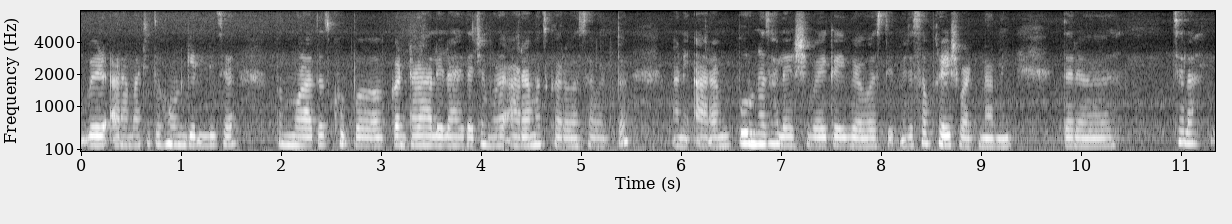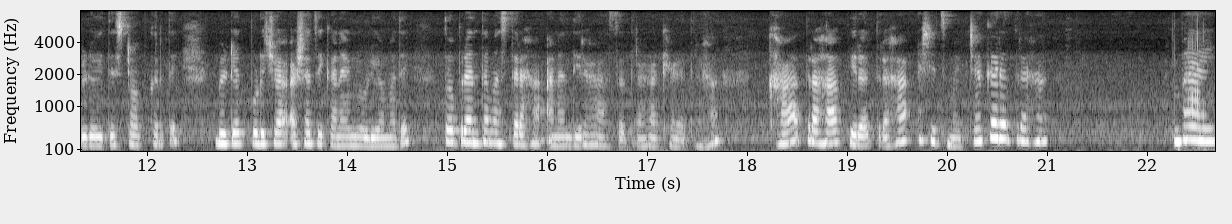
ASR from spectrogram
वेळ आरामाची तर होऊन गेलेलीच आहे. पण मुळातच खूप कंटाळा आलेला आहे. त्याच्यामुळे आरामच करावा असं वाटतं. आणि आराम पूर्ण झाल्याशिवाय काही व्यवस्थित म्हणजे असं फ्रेश वाटणार नाही. तर चला व्हिडिओ इथे स्टॉप करते. भेटूयात पुढच्या अशाच एका नवीन व्हिडिओमध्ये. तोपर्यंत मस्त राहा आनंदी राहा हसत राहा खेळत राहा खात राहा फिरत राहा अशीच मज्जा करत राहा. बाय.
